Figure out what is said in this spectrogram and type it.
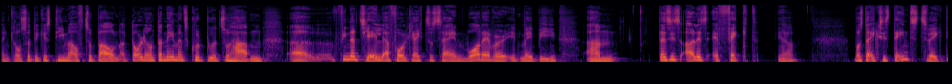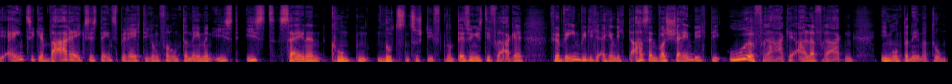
ein großartiges Team aufzubauen, eine tolle Unternehmenskultur zu haben, äh, finanziell erfolgreich zu sein, whatever it may be. Ähm, das ist alles Effekt, ja. Was der Existenzzweck, die einzige wahre Existenzberechtigung von Unternehmen ist, ist seinen Kunden Nutzen zu stiften. Und deswegen ist die Frage, für wen will ich eigentlich da sein, wahrscheinlich die Urfrage aller Fragen im Unternehmertum.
